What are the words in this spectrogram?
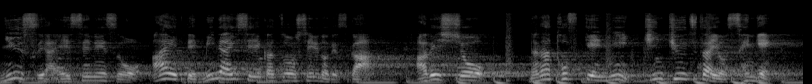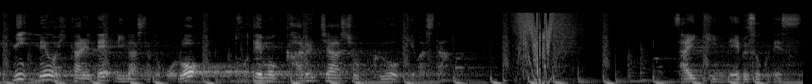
ニュースや SNS をあえて見ない生活をしているのですが安倍首相7都府県に緊急事態を宣言に目を引かれてみましたところとてもカルチャーショックを受けました。最近寝不足です。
